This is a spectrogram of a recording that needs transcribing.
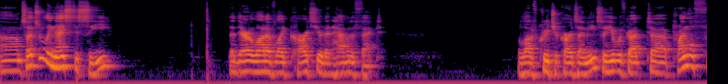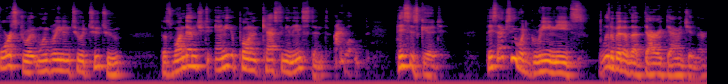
Um, so it's really nice to see that there are a lot of like cards here that have an effect. A lot of creature cards, I mean. So here we've got uh, Primal Force Druid, one green into a 2-2. Does one damage to any opponent casting an instant. I love This is good. This is actually what green needs. A little bit of that direct damage in there.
